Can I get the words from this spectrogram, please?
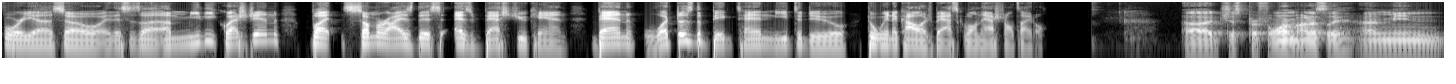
for you. So this is a, a meaty question, but summarize this as best you can. Ben, what does the Big Ten need to do to win a college basketball national title? Uh, just perform. Honestly, I mean,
